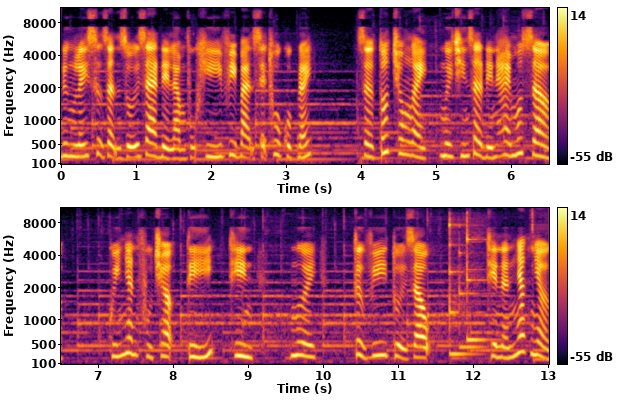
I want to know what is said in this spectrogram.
Đừng lấy sự giận dỗi ra để làm vũ khí vì bạn sẽ thua cuộc đấy. Giờ tốt trong ngày, 19 giờ đến 21 giờ. Quý nhân phù trợ, tí, thìn. 10. Tử vi tuổi dậu Thiên ấn nhắc nhở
